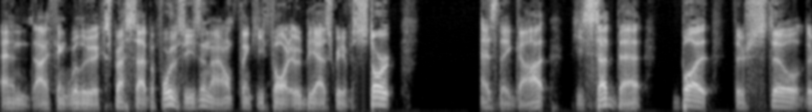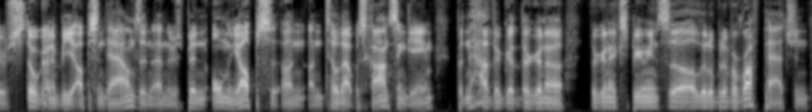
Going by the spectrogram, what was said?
And I think Willard expressed that before the season. I don't think he thought it would be as great of a start as they got. He said that, but there's still there's still going to be ups and downs, and, and there's been only ups un, until that Wisconsin game. But now they're they're gonna they're gonna experience a, a, little bit of a rough patch, and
